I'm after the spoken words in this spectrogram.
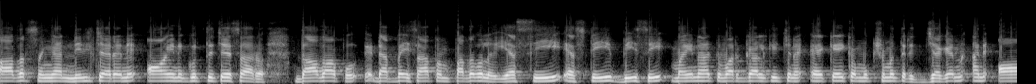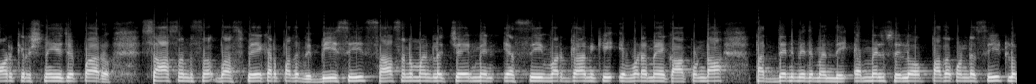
ఆదర్శంగా నిలిచారని ఆయన గుర్తు చేశారు. దాదాపు డెబ్బై శాతం పదవులు ఎస్సీ ఎస్టీ బీసీ మైనార్టీ వర్గాలకు ఇచ్చిన ఏకైక ముఖ్యమంత్రి జగన్ అని ఆర్ కృష్ణయ్య చెప్పారు. శాసనసభ స్పీకర్ పదవి బీసీ శాసనమండలి చైర్మన్ ఎస్సీ వర్గానికి ఇవ్వడమే కాకుండా పద్దెనిమిది మంది ఎమ్మెల్సీలో పదకొండు సీట్లు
